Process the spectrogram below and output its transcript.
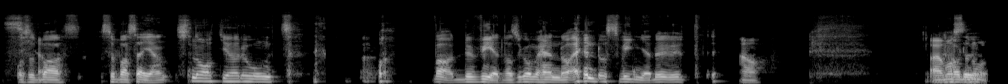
Och så bara, så bara säger han snart gör det ont. bara, du vet vad som kommer hända och ändå svingar du ut. Ja. ja jag, måste nog,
